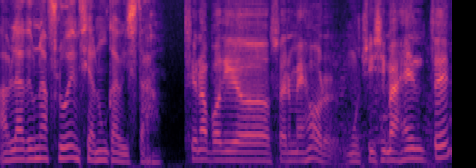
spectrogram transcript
habla de una afluencia nunca vista. Si no ha podido ser mejor. Muchísima gente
